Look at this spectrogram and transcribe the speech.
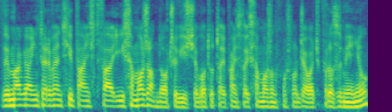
wymaga interwencji państwa i samorządu oczywiście, bo tutaj państwo i samorząd muszą działać w porozumieniu.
